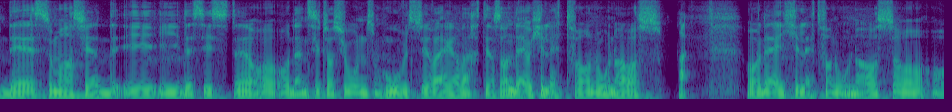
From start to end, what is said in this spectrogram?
Det som har skjedd i, i det siste, og, og den situasjonen som hovedstyret jeg har vært i, og sånn, det er jo ikke lett for noen av oss. Nei. Og det er ikke lett for noen av oss å, å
